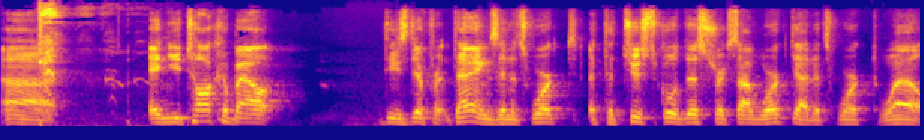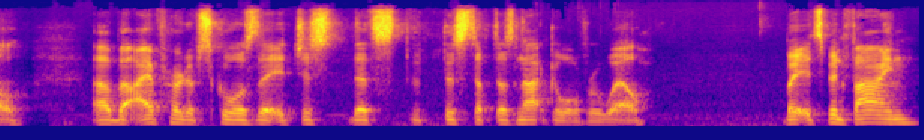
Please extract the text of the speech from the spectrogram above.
Uh and you talk about these different things and it's worked at the two school districts I've worked at, it's worked well. Uh, but I've heard of schools that it just that's this stuff does not go over well. But it's been fine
